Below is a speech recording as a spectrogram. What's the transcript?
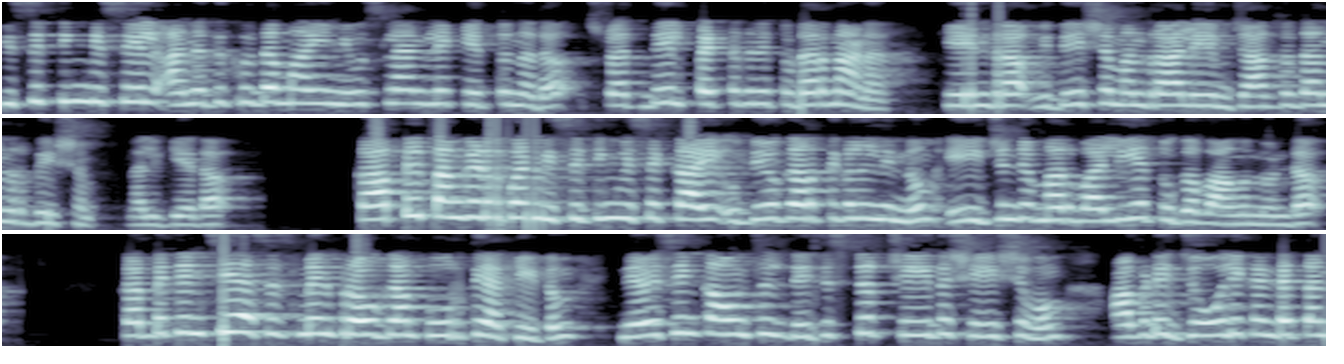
വിസിറ്റിംഗ് വിസയിൽ അനധികൃതമായി ന്യൂസിലാൻഡിലേക്ക് എത്തുന്നത് ശ്രദ്ധയിൽപ്പെട്ടതിനെ തുടർന്നാണ് കേന്ദ്ര വിദേശ മന്ത്രാലയം ജാഗ്രതാ നിർദ്ദേശം നൽകിയത്. കാപ്പിൽ പങ്കെടുക്കാൻ വിസിറ്റിംഗ് വിസയ്ക്കായി ഉദ്യോഗാർത്ഥികളിൽ നിന്നും ഏജന്റുമാർ വലിയ തുക വാങ്ങുന്നുണ്ട്. കമ്പറ്റൻസി അസസ്മെന്റ് പ്രോഗ്രാം പൂർത്തിയാക്കിയിട്ടും നഴ്സിംഗ് കൗൺസിൽ രജിസ്റ്റർ ചെയ്ത ശേഷവും അവിടെ ജോലി കണ്ടെത്താൻ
